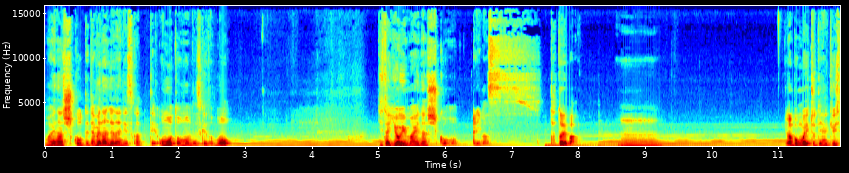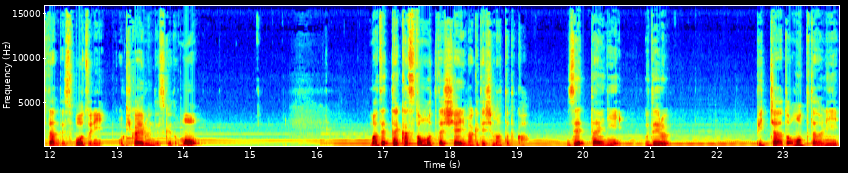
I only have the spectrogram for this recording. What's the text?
マイナス思考ってダメなんじゃないですかって思うと思うんですけども、実は良いマイナス思考もあります。例えば、うん、ま僕もちょっと野球してたんでスポーツに置き換えるんですけども、まあ絶対勝つと思ってた試合に負けてしまったとか、絶対に打てるピッチャーだと思ってたのに、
